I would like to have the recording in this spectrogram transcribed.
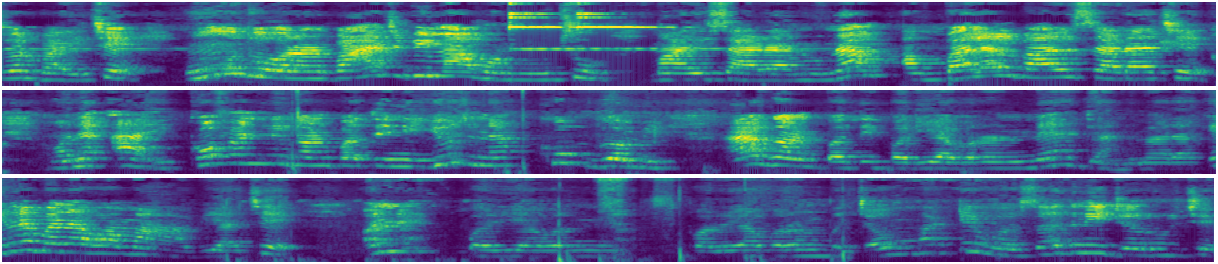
ઈશ્વરભાઈ છે. હું ધોરણ પાંચ બી માં ભણું છું. મારી શાળાનું નામ અંબાલાલ બાલ શાળા છે. મને આ ઇકો ફ્રેન્ડલી ગણપતિની યોજના ખૂબ ગમી. આ ગણપતિ પર્યાવરણને ધ્યાનમાં રાખીને બનાવવામાં આવ્યા છે અને પર્યાવરણ પર્યાવરણ બચાવવા માટે વરસાદની જરૂર છે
